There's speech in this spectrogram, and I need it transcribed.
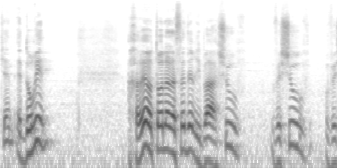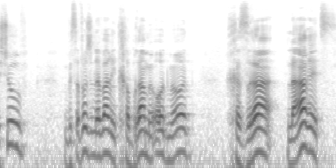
כן, את דורין. אחרי אותו ליל הסדר היא באה שוב, ושוב, ושוב, ובסופו של דבר התחברה מאוד מאוד, חזרה לארץ,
